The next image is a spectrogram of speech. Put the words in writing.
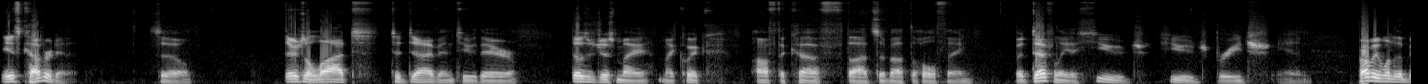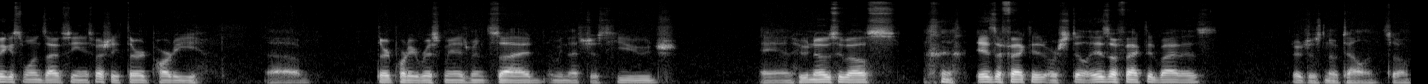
is covered in it. So there's a lot to dive into there. Those are just my my quick off the cuff thoughts about the whole thing. But definitely a huge huge breach and probably one of the biggest ones I've seen, especially third party um, third party risk management side. I mean, that's just huge. And who knows who else is affected or still is affected by this? There's just no telling. So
